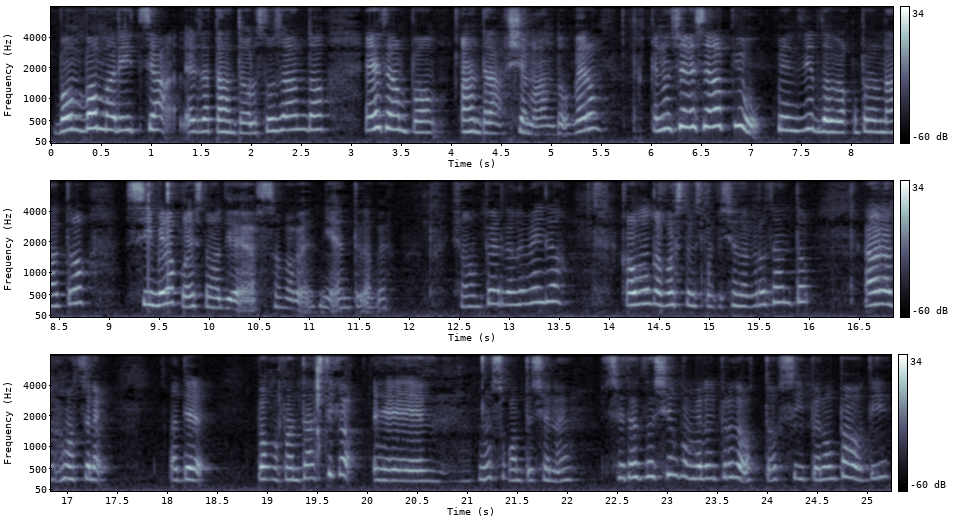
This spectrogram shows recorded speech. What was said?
Bon Bon Marizia è da tanto che lo sto usando e tra un po' andrà scemando vero? che non ce ne sarà più quindi dovrò comprare un altro simile a questo ma diverso vabbè niente vabbè. Lasciamo perdere meglio. Comunque questo mi sta piacendo davvero tanto. Ha una promozione a dire poco fantastica e non so quante ce n'è. 75 me di prodotto? Sì per un paio di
